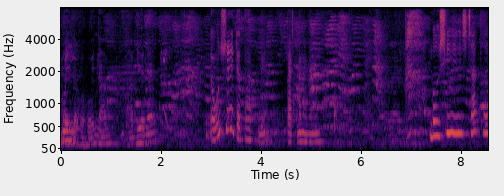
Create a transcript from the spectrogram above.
দিলে হয় না না না অবশ্যই এটা থাকবে। থাকবে না কেন? বসিস সাথে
